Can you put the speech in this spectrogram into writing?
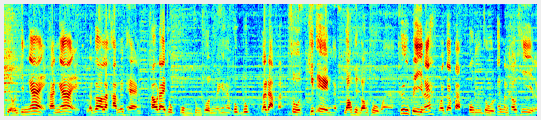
วยเตี๋ยวมันกินง่าย ทานง่าย แล้วก็ราคาไม่แพง เข้าได้ทุกกลุ่มชุมชนอะไรเงี้ยครับ ทุกทุกระดับอะสูตรคิดเองครับ ลองผิดลองถูกมา ครึ่งปีนะกว่าจะปรับปรุงสูตรให้มันเข้าที่อะไร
